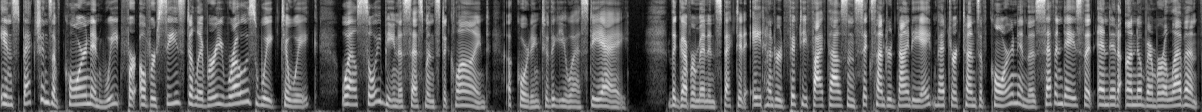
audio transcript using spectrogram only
inspections of corn and wheat for overseas delivery rose week to week while soybean assessments declined, according to the USDA. The government inspected 855,698 metric tons of corn in the seven days that ended on November 11th,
